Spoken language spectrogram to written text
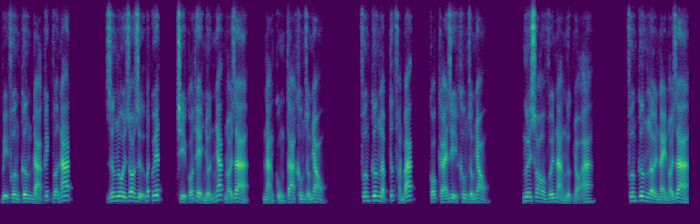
bị phương cương đả kích vỡ nát dương lôi do dự bất quyết chỉ có thể nhốn nhác nói ra nàng cùng ta không giống nhau phương cương lập tức phản bác có cái gì không giống nhau. Ngươi so với nàng ngực nhỏ a. Phương cương lời này nói ra,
